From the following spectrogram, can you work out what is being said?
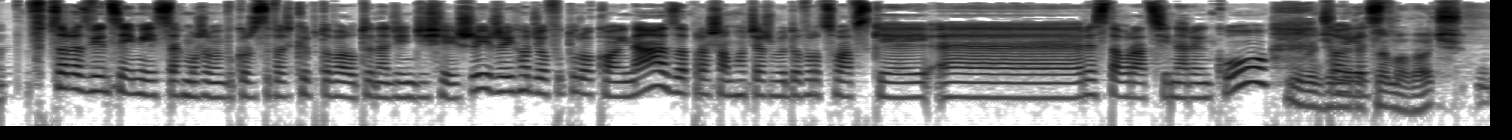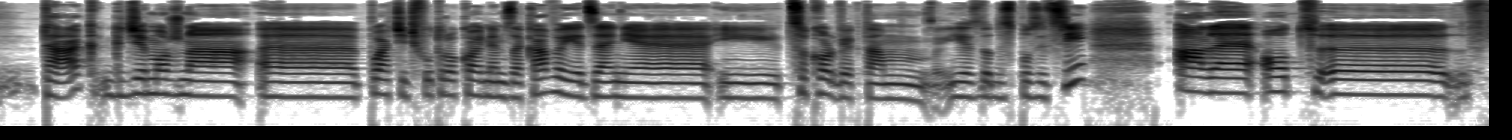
E, w coraz więcej miejscach możemy wykorzystywać kryptowaluty na dzień dzisiejszy. Jeżeli chodzi o Futurocoina, zapraszam chociażby do wrocławskiej e, restauracji na rynku. Nie będziemy to reklamować. Jest, tak, gdzie można e, płacić Futurocoinem za kawę, jedzenie i cokolwiek tam jest do dyspozycji ale od w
